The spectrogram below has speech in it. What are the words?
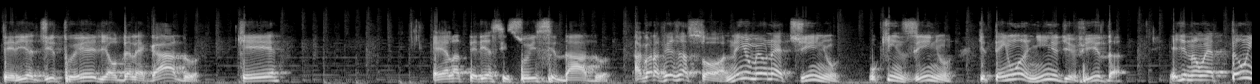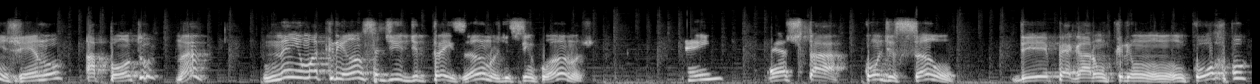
Teria dito ele ao delegado que ela teria se suicidado. Agora veja só, nem o meu netinho, o Quinzinho, que tem um aninho de vida, ele não é tão ingênuo a ponto, né? Nem uma criança de, de três anos, de cinco anos, tem esta condição de pegar um, um, um corpo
